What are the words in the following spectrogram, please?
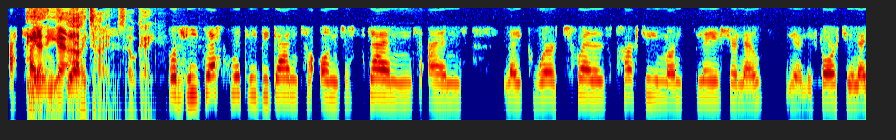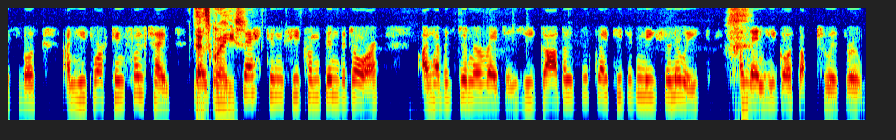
at Yeah, times. yeah, yes. at times. Okay. But he definitely began to understand, and like we're 12, 13 months later now, nearly 14, I suppose, and he's working full time. That's the great. second he comes in the door, I have his dinner ready. He gobbles it like he didn't eat in a week, and then he goes up to his room.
